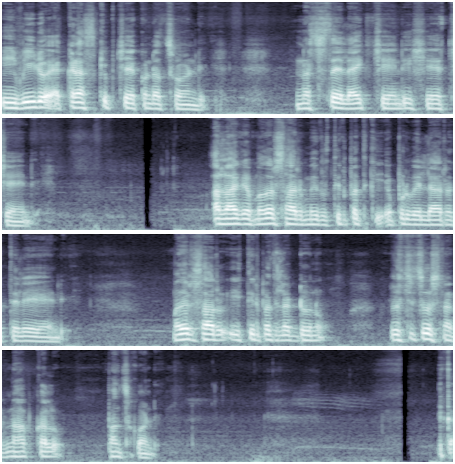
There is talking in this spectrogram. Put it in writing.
ఈ వీడియో ఎక్కడా స్కిప్ చేయకుండా చూడండి. నచ్చితే లైక్ చేయండి షేర్ చేయండి. అలాగే మొదటిసారి మీరు తిరుపతికి ఎప్పుడు వెళ్ళారో తెలియజేయండి మొదటిసారి ఈ తిరుపతి లడ్డూను రుచి చూసిన జ్ఞాపకాలు పంచుకోండి. ఇక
